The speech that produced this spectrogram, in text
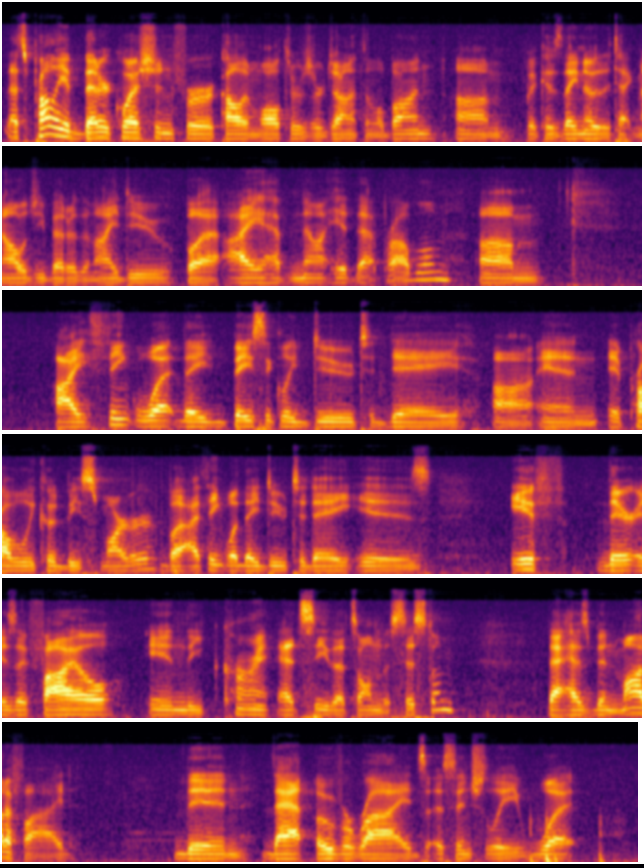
that's probably a better question for Colin Walters or Jonathan LeBon um, because they know the technology better than I do. But I have not hit that problem. Um, I think what they basically do today, uh, and it probably could be smarter, but I think what they do today is if there is a file in the current Etsy that's on the system that has been modified, then that overrides essentially what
